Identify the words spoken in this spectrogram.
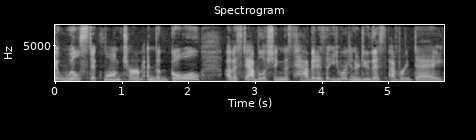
it will stick long term. And the goal of establishing this habit is that you are going to do this every day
